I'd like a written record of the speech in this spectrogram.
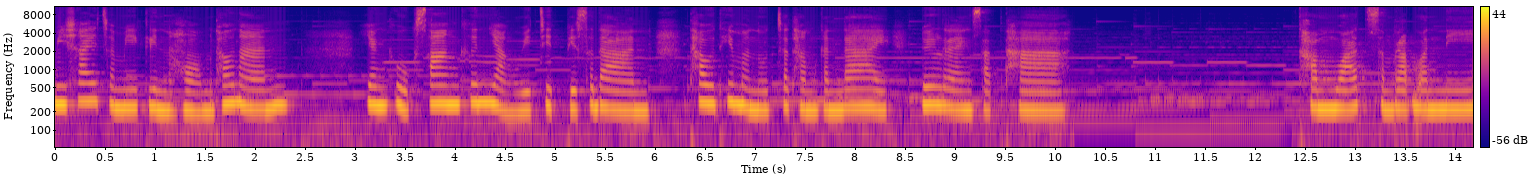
มิใช่จะมีกลิ่นหอมเท่านั้น ยังถูกสร้างขึ้นอย่างวิจิตพิสดารเท่าที่มนุษย์จะทำกันได้ด้วยแรงศรัทธา คำวัดสำหรับวันนี้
